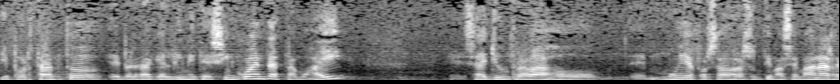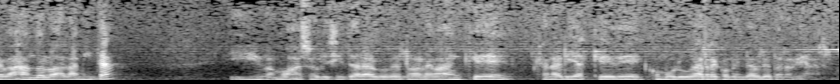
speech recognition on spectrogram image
Y por tanto, es verdad que el límite es 50, estamos ahí. Se ha hecho un trabajo eh, muy esforzado en las últimas semanas, rebajándolo a la mitad. Y vamos a solicitar al gobierno alemán que Canarias quede como lugar recomendable para viajar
